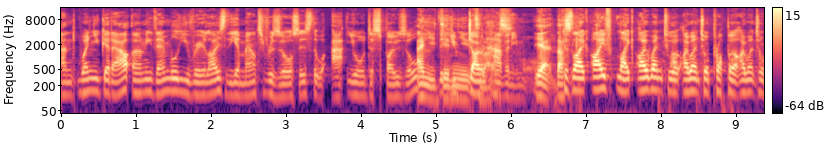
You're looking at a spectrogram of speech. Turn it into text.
And when you get out, only then will you realize the amount of resources that were at your disposal And you that you didn't don't have anymore. Yeah, because like I've like I went to a, I went to a proper I went to a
